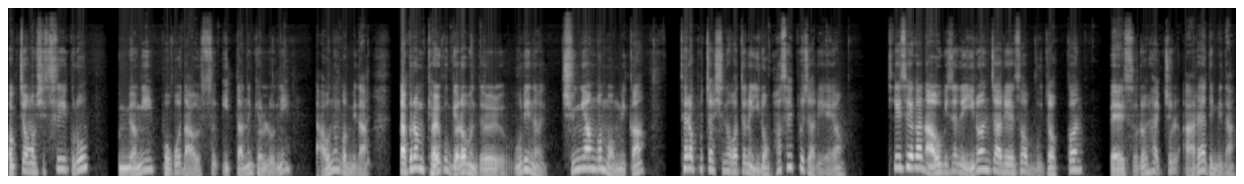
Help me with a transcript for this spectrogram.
걱정 없이 수익으로 분명히 보고 나올 수 있다는 결론이 나오는 겁니다. 자, 그럼 결국 여러분들 우리는 중요한 건 뭡니까? 테라포착 신호가 뜨는 이런 화살표 자리예요. 시세가 나오기 전에 이런 자리에서 무조건 매수를 할 줄 알아야 됩니다.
